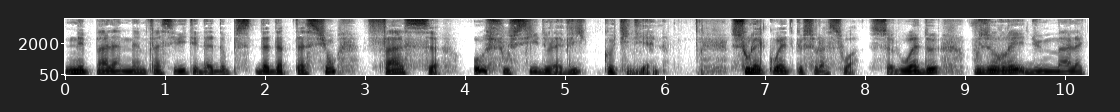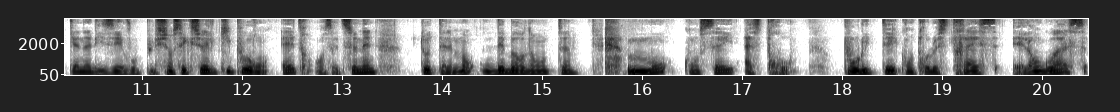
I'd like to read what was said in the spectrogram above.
n'aient pas la même facilité d'adaptation face aux soucis de la vie quotidienne. Sous la couette que cela soit, seul ou à deux, vous aurez du mal à canaliser vos pulsions sexuelles qui pourront être en cette semaine totalement débordantes. Mon conseil astro. Pour lutter contre le stress et l'angoisse,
